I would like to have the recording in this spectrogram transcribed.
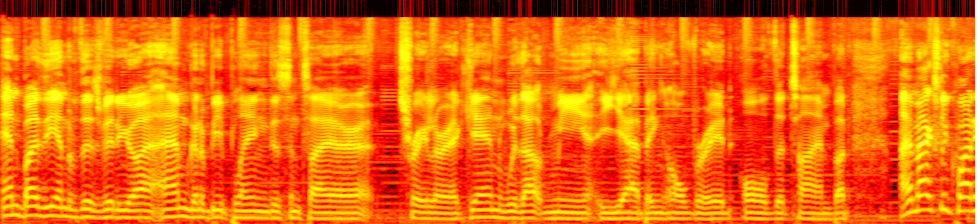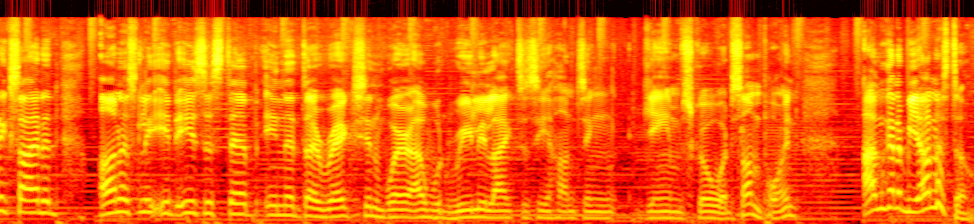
And by the end of this video, I am gonna be playing this entire trailer again without me yabbing over it all the time. But I'm actually quite excited. Honestly, it is a step in a direction where I would really like to see hunting games go at some point. I'm gonna be honest though,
